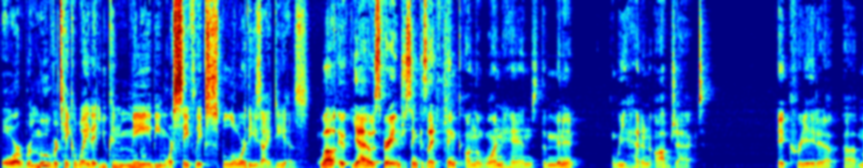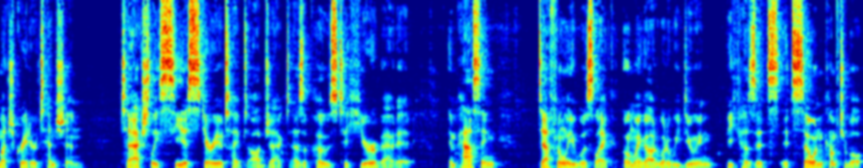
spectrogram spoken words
or remove or take away that you can maybe more safely explore these ideas? Well, it, yeah, it was very interesting because I think on the one hand, the minute we had an object, it created a, a much greater tension to actually see a stereotyped object as opposed to hear about it in passing definitely was like oh my god what are we doing? Because it's it's so uncomfortable.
